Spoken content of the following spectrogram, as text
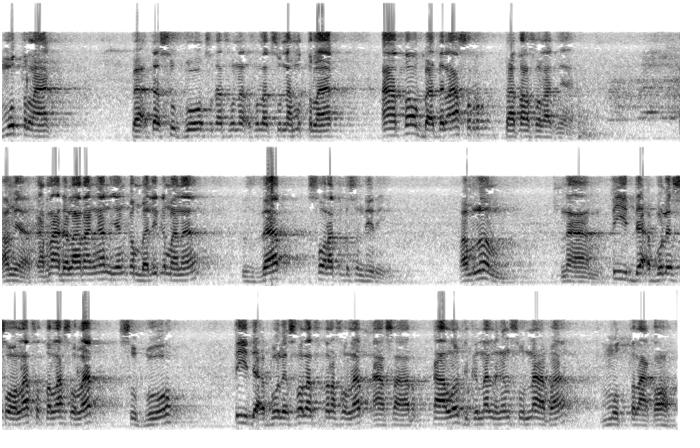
mutlak ba'da subuh salat sunnah, salat sunnah mutlak atau ba'dal asr batal salatnya paham ya? Karena ada larangan yang kembali ke mana zat sholat itu sendiri. Paham? Nah, tidak boleh sholat setelah sholat subuh, tidak boleh sholat setelah sholat asar. Kalau dikenal dengan sunnah apa? Mutlakoh.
